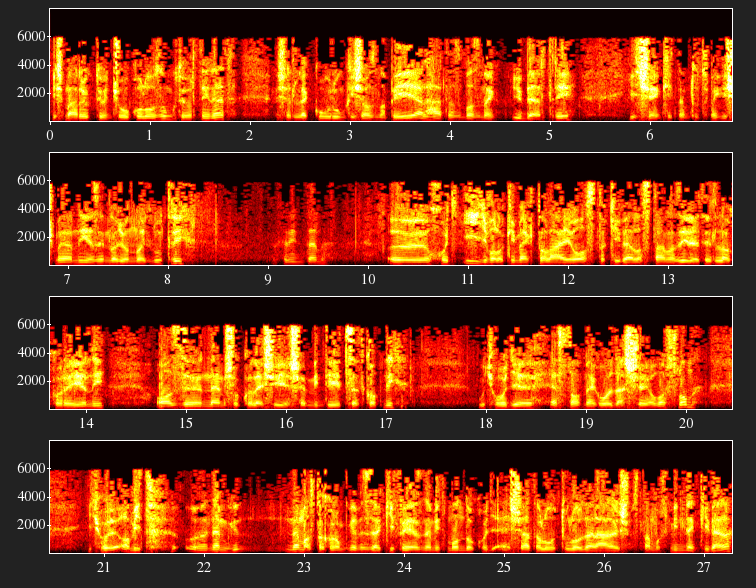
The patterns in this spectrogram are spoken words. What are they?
és már rögtön csókolózunk történet, esetleg kúrunk is aznap éjjel, hát az az meg übertré, itt senkit nem tudsz megismerni, ez egy nagyon nagy lutri. Szerintem, hogy így valaki megtalálja azt, akivel aztán az életét le akar élni, az nem sokkal esélyesebb, mint étszet kapni. Úgyhogy ezt a megoldást se javaslom. Úgyhogy amit nem, nem azt akarom ezzel kifejezni, amit mondok, hogy esát a ló túloldalára, és aztán most mindenkivel,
